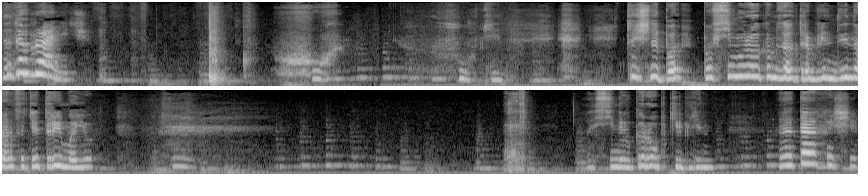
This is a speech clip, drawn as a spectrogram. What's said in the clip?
На добраніч. Фух. Фух, блін. Точно по, по всім урокам завтра, блін, 12 отримаю. Лосіни в коробці, блін. Натаха ще.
